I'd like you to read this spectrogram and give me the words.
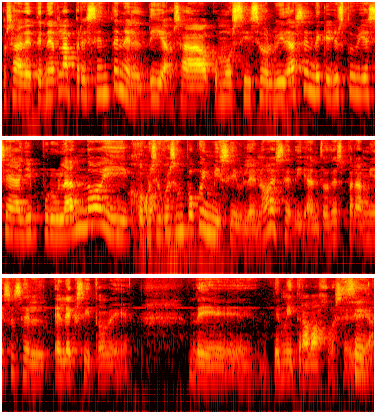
o sea, de tenerla presente en el día, o sea, como si se olvidasen de que yo estuviese allí purulando y como si fuese un poco invisible, ¿no? Ese día. Entonces, para mí ese es el, el éxito de, de, de mi trabajo ese Sí. día.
